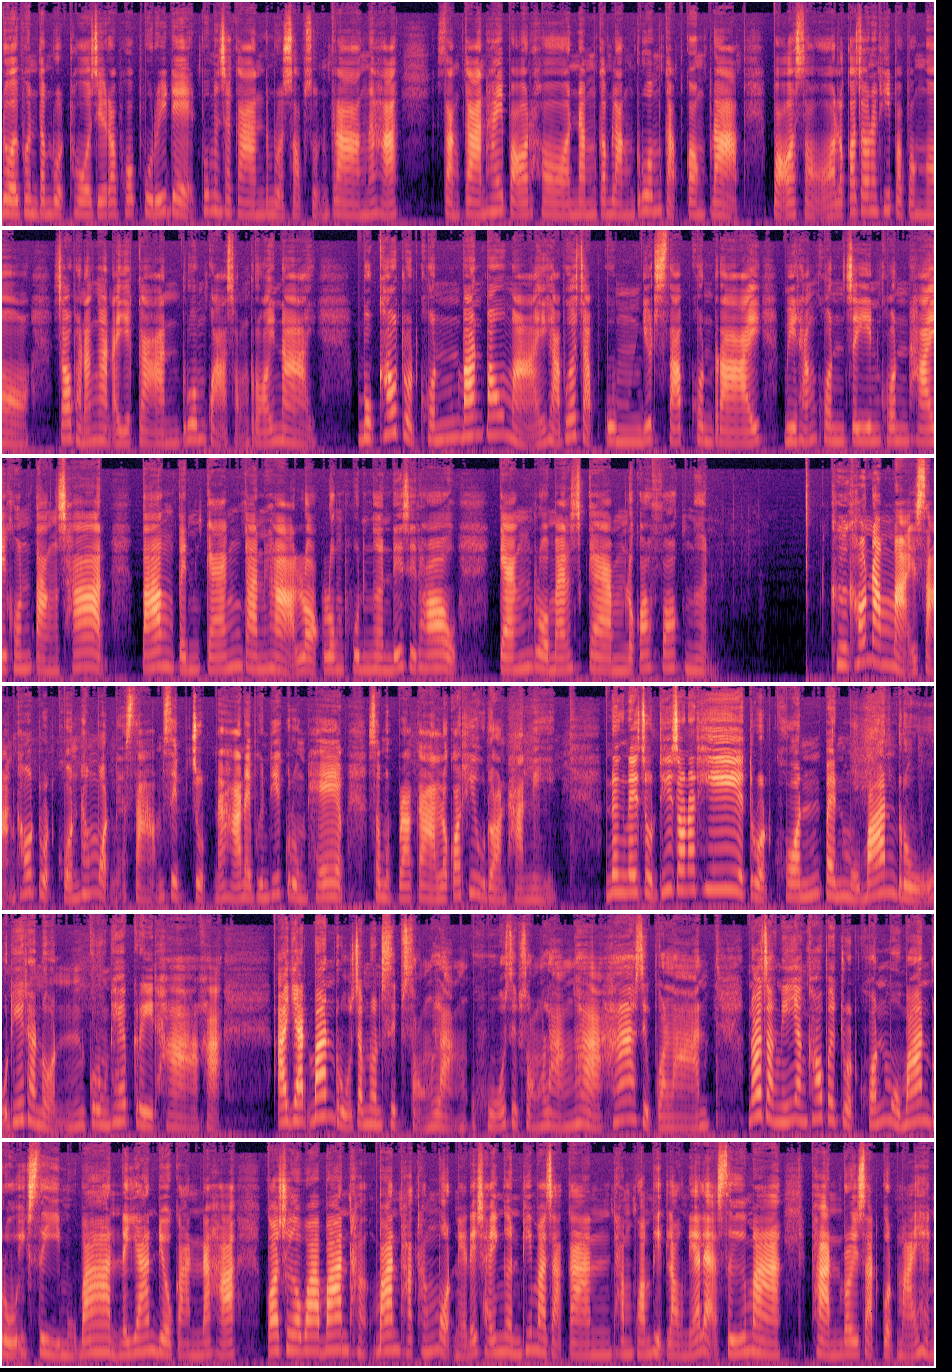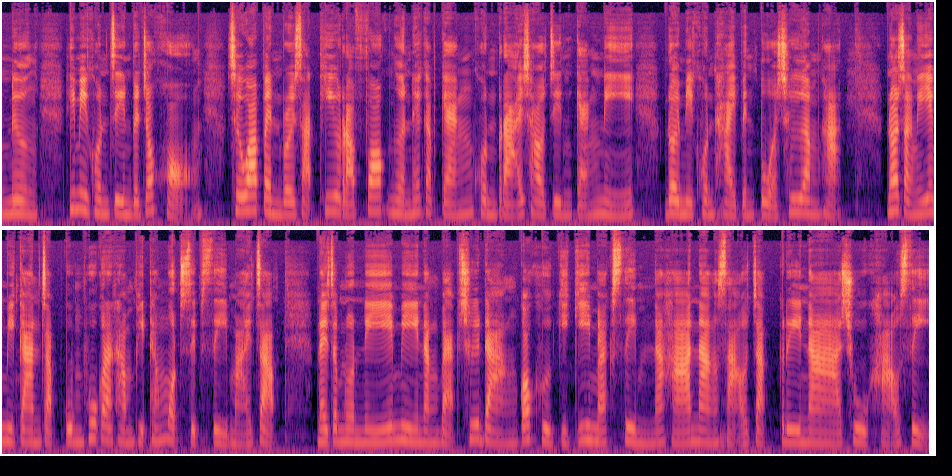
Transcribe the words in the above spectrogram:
โดยพลตำรวจโทจิรพภูริเดช ผู้บัญชาการตำรวจสอบสวนกลางนะคะ สั่งการให้ปอทนำกำลังร่วมกับกองปราบ ปอส แล้วก็เจ้าหน้าที่ปปง เจ้าพนักงานอายการร่วมกว่า 200 นาย บุกเข้าตรวจค้นบ้านเป้าหมายค่ะ เพื่อจับกลุ่มยึดทรัพย์คนร้าย มีทั้งคนจีน คนไทย คนต่างชาติ ตั้งเป็นแก๊งกันค่ะ หลอกลงทุนเงินดิจิทัล แก๊งโรแมนต์แกมแล้วก็ฟอกเงินคือเขานำหมายสารเข้าตรวจค้นทั้งหมดเนี่ยสาจุดนะคะ ในพื้นที่กรุงเทพ สมุทรปราการแล้วก็ที่อุดรธานีหนึ่งในจุดที่เจ้าหน้าที่ตรวจค้นเป็นหมู่บ้านหรูที่ถนนกรุงเทพกรีฑาค่ะ อายัดบ้านหรูจำนวน 12 หลัง โอ้โห 12 หลังค่ะ 50 กว่าล้าน นอกจากนี้ยังเข้าไปตรวจค้นหมู่บ้านหรูอีก 4 หมู่บ้านในย่านเดียวกันนะคะ ก็เชื่อว่าบ้านทั้งบ้านพักทั้งหมดเนี่ยได้ใช้เงินที่มาจากการทำความผิดเหล่านี้แหละซื้อมาผ่านบริษัทกฎหมายแห่งหนึ่ง ที่มีคนจีนเป็นเจ้าของ เชื่อว่าเป็นบริษัทที่รับฟอกเงินให้กับแก๊งคนร้ายชาวจีนแก๊งนี้ โดยมีคนไทยเป็นตัวเชื่อมค่ะ นอกจากนี้ยังมีการจับกลุ่มผู้กระทำผิดทั้งหมด 14 หมายจับ ในจำนวนนี้มีนางแบบชื่อดังก็คือกิกกี้แม็กซิมนะคะ นางสาวจักกรีนาชูขาวสี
